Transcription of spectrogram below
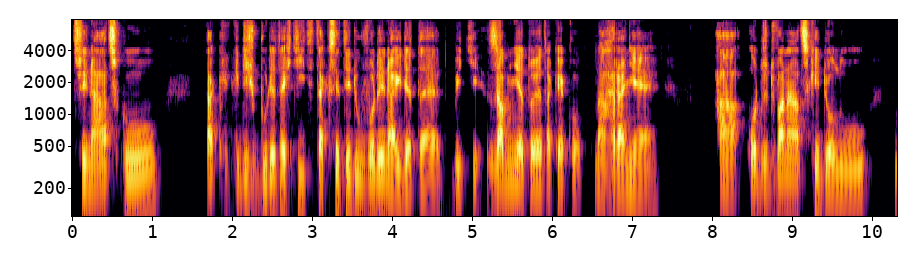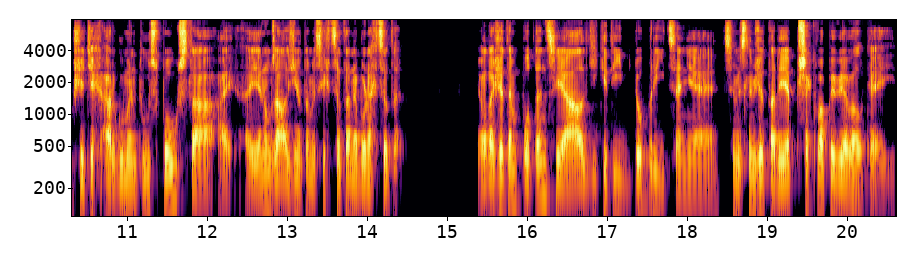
13, tak když budete chtít, tak si ty důvody najdete. Byť za mě to je tak jako na hraně, a od 12 dolů už je těch argumentů spousta a jenom záleží na tom, jestli chcete nebo nechcete. Jo, takže ten potenciál díky té dobré ceně si myslím, že tady je překvapivě velký.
